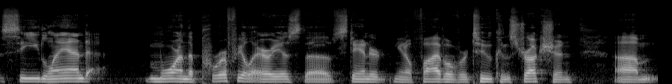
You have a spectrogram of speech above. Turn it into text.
see land more in the peripheral areas, the standard, you know, five over two construction um,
